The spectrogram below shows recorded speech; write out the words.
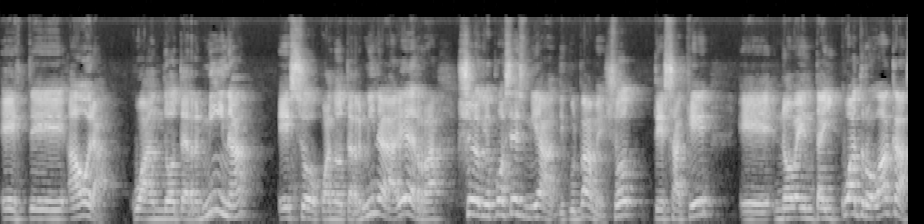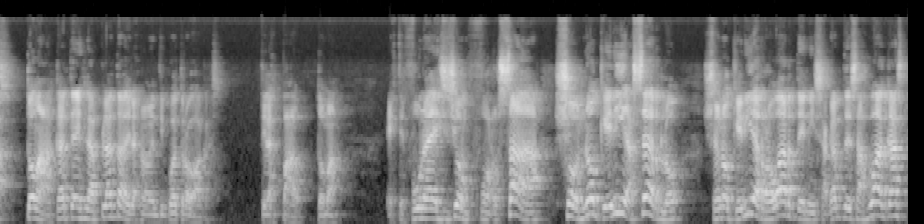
Este, ahora, cuando termina eso, cuando termina la guerra, yo lo que puedo hacer es, mira, discúlpame, yo te saqué eh, 94 vacas, toma, acá tenés la plata de las 94 vacas, te las pago, toma. Este, fue una decisión forzada, yo no quería hacerlo, yo no quería robarte ni sacarte esas vacas,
